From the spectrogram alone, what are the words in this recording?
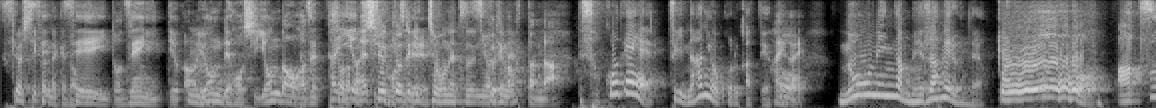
布教していくんだけど、誠意と善意っていうか、うん読んでほしい。読んだ方が絶対いいよね宗教的情熱によってね作りまくったんだ。でそこで、次何起こるかっていうと、はいはい。農民が目覚めるんだよ。おー熱っ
